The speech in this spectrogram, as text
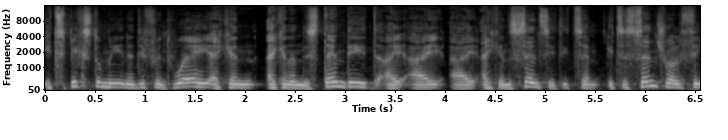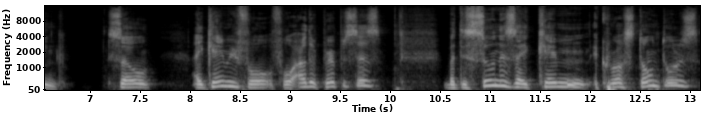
it speaks to me in a different way. I can I can understand it. I I I, I can sense it. It's a it's a central thing. So I came here for for other purposes, but as soon as I came across stone tools,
